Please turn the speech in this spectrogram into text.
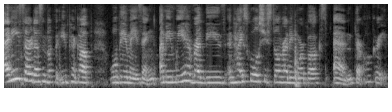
any Sarah Dessen book that you pick up will be amazing. I mean, we have read these in high school, she's still writing more books, and they're all great.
